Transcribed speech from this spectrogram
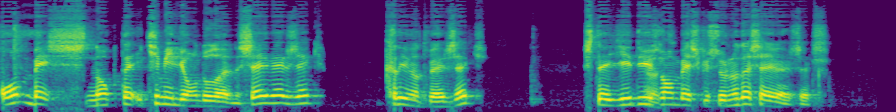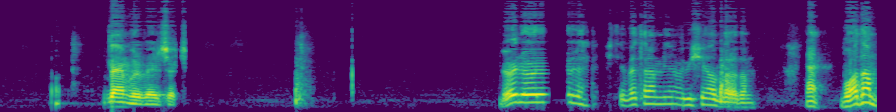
15.2 milyon dolarını şey verecek. Cleveland verecek. İşte 715 küsurunu da şey verecek. Denver verecek. Öyle öyle. İşte veteran minimum bir şey aldılar adam. Yani bu adam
